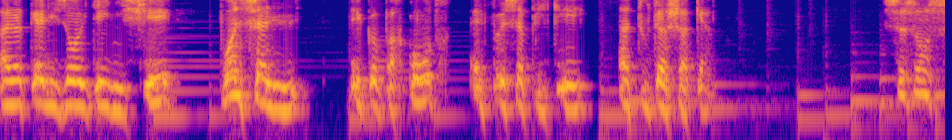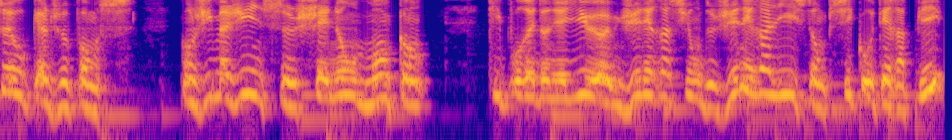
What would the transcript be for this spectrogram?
à laquelle ils ont été initiés, point de salut, et que par contre, elle peut s'appliquer à tout un chacun. Ce sont ceux auxquels je pense quand j'imagine ce chaînon manquant qui pourrait donner lieu à une génération de généralistes en psychothérapie,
